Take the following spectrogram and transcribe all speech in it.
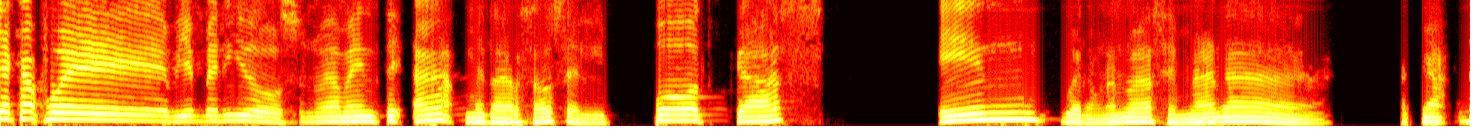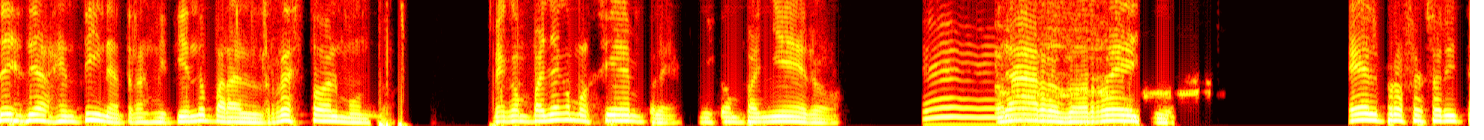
Y acá fue, bienvenidos nuevamente a Metaversados, el podcast, en, bueno, una nueva semana acá desde Argentina, transmitiendo para el resto del mundo. Me acompaña como siempre mi compañero Gerardo Reyes, el profesor IT.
